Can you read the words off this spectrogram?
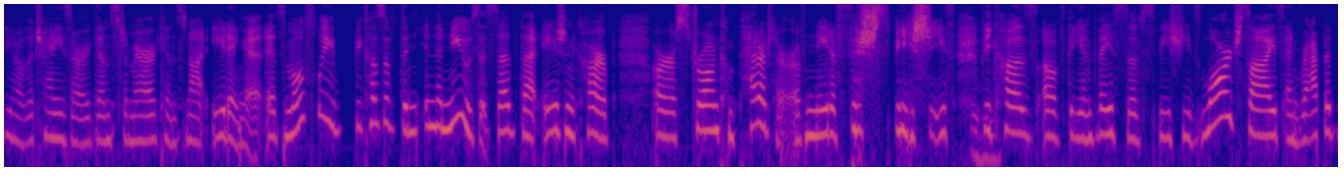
you know the Chinese are against Americans not eating it. It's mostly because of the in the news it said that Asian carp are a strong competitor of native fish species mm -hmm. because of the invasive species' large size and rapid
